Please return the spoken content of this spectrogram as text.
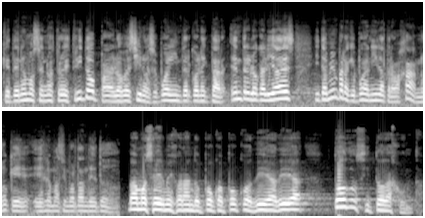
que tenemos en nuestro distrito para los vecinos, se pueden interconectar entre localidades y también para que puedan ir a trabajar, ¿no? que es lo más importante de todo. Vamos a ir mejorando poco a poco, día a día, todos y todas juntos.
